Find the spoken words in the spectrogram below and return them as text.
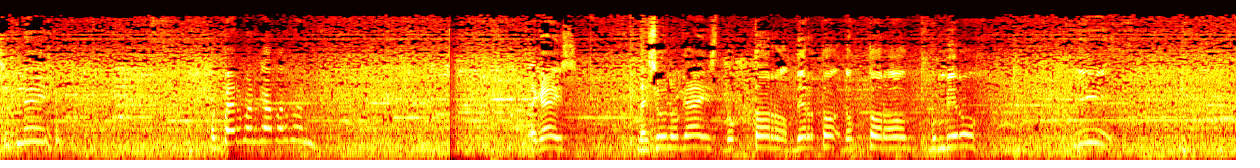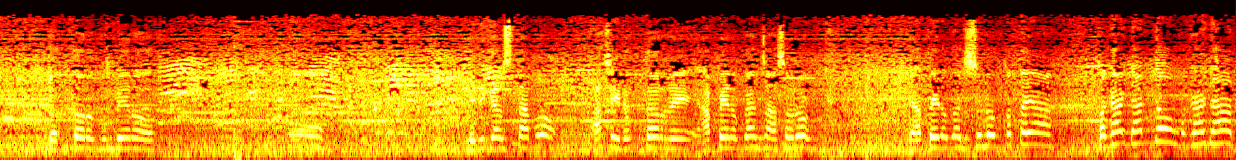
Sudli. Pag-fireman ka, fireman. Hey guys, nasunog guys, doktor, Berto, doktor o bumbero. Di. Doktor o bumbero. Ah, medical staff po. Kasi doktor, eh, apel kan sa sunog. Eh, apel kan sa sunog, patay ah. Pag-hard dong, pag-hard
